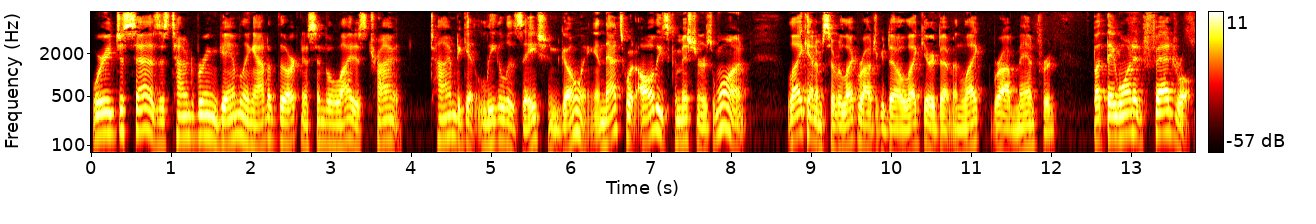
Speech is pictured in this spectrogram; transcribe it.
where he just says it's time to bring gambling out of the darkness into the light. It's try, time to get legalization going. And that's what all these commissioners want, like Adam Silver, like Roger Goodell, like Gary Bettman, like Rob Manfred. But they want it federal.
